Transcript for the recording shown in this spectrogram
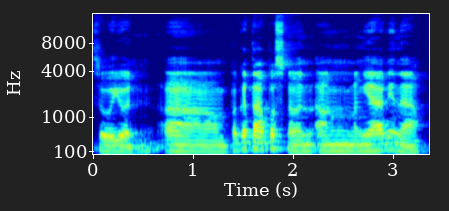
So yun. Um, pagkatapos nun, ang nangyari na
